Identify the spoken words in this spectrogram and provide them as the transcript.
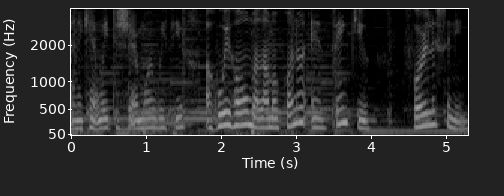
and I can't wait to share more with you. A hui hou malama pono, and thank you for listening.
